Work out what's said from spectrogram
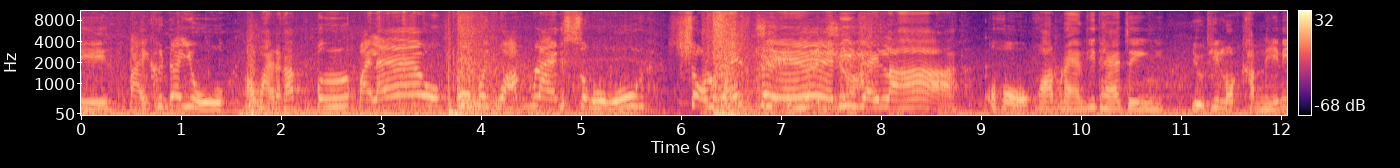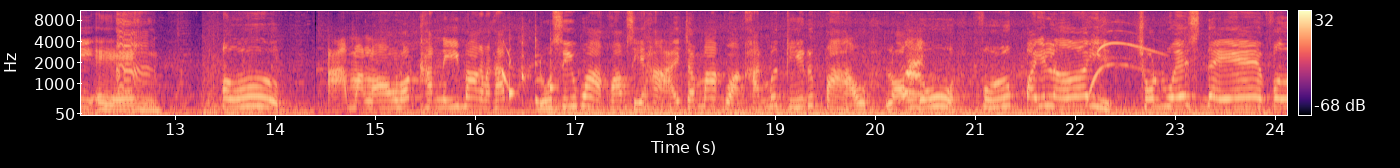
ดีไต่ขึ้นได้อยู่ เอาไปนะครับปื๊บไปแล้วพุ่งด้วยความแรงสูง ชนเวสเดย์นี่ไงล่ะ โอ้โห ความแรงที่แท้จริง อยู่ที่รถคันนี้นี่เองปื๊บอามาลองรถคันนี้บ้างนะครับ ดูซิว่าความเสียหายจะมากกว่าคันเมื่อกี้หรือเปล่า ลองดูฟืบไปเลย ชนเวสเดย์ฟื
